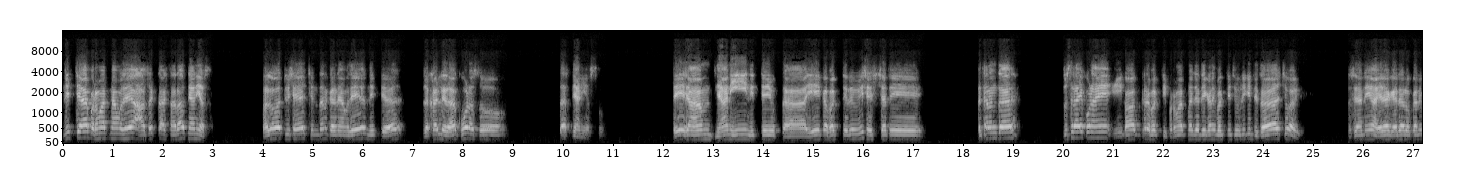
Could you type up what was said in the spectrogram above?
नित्य परमात्म्यामध्ये आसक्त असणारा ज्ञानी असतो. भगवत विषय चिंतन करण्यामध्ये नित्य जखडलेला कोण असतो? तर ज्ञानी असतो. तेषाम ज्ञानी नित्ययुक्त एक भक्तीर्विशिष्यते त्याच्यानंतर दुसरा एक कोण आहे? एकाग्र भक्ती. परमात्म्याच्या ठिकाणी भक्ती ठेवली की तिथंच ठेवावी. दुसऱ्याने अहिऱ्या गैऱ्या लोकांनी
